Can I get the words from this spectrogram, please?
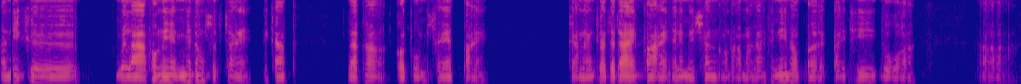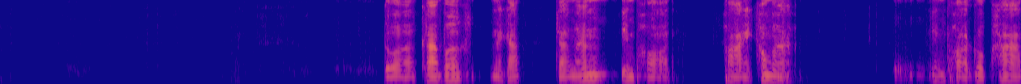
อันนี้คือเวลาพวกนี้ไม่ต้องสนใจนะครับ แล้วก็กดปุ่ม save ไป จากนั้นก็จะได้ไฟล์ animation ของเรามาแล้ว ทีนี้เราเปิดไปที่ตัวตัว GraphWorks นะครับ จากนั้น import ไฟล์เข้ามา import รูปภาพ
